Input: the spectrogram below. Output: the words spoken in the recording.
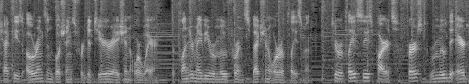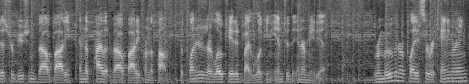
check these O-rings and bushings for deterioration or wear. The plunger may be removed for inspection or replacement. To replace these parts, first remove the air distribution valve body and the pilot valve body from the pump. The plungers are located by looking into the intermediate. Remove and replace the retaining ring,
